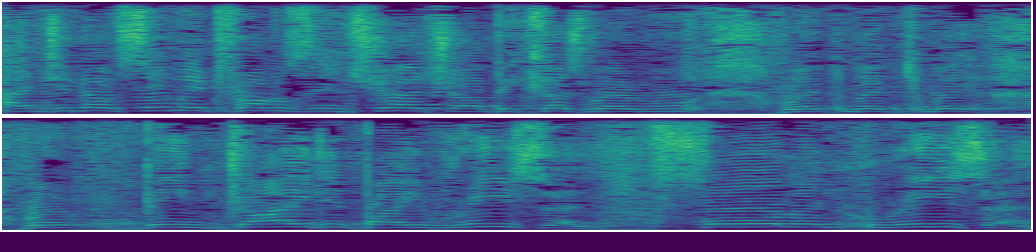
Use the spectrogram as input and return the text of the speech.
And you know, so many problems in church are because we're, we're, we're, we're being guided by reason, fallen reason.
